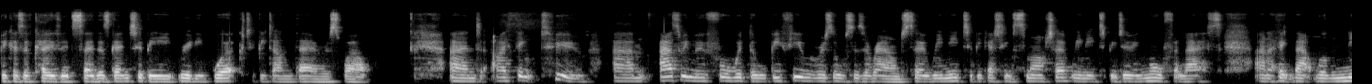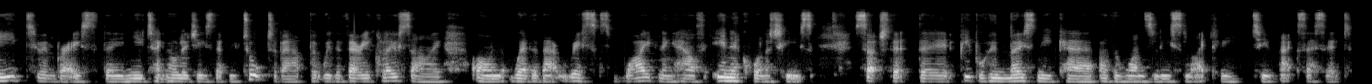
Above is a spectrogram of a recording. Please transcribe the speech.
because of COVID. So there's going to be really work to be done there as well. And I think, too, um, as we move forward, there will be fewer resources around. So we need to be getting smarter. We need to be doing more for less. And I think that will need to embrace the new technologies that we've talked about, but with a very close eye on whether that risks widening health inequalities such that the people who most need care are the ones least likely to access it.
